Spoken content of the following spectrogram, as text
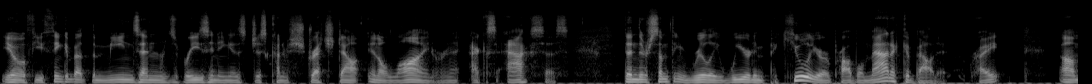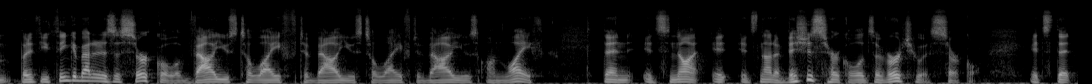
you know, if you think about the means ends reasoning as just kind of stretched out in a line or an x axis, then there's something really weird and peculiar or problematic about it, right? Um, but if you think about it as a circle of values to life to values to life to values on life, then it's not it, it's not a vicious circle, it's a virtuous circle. It's that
